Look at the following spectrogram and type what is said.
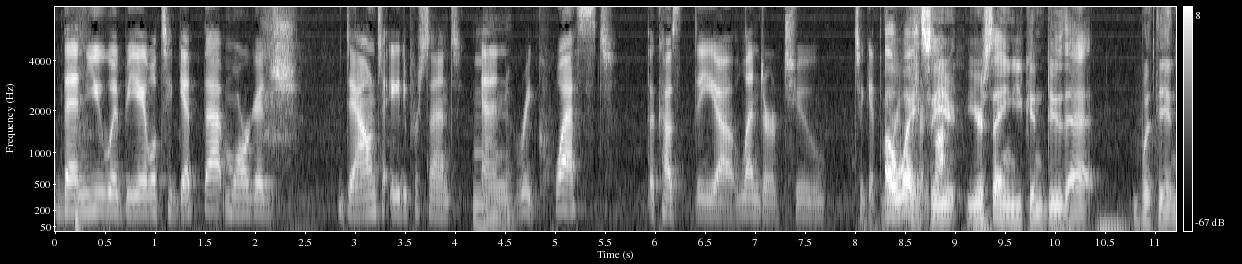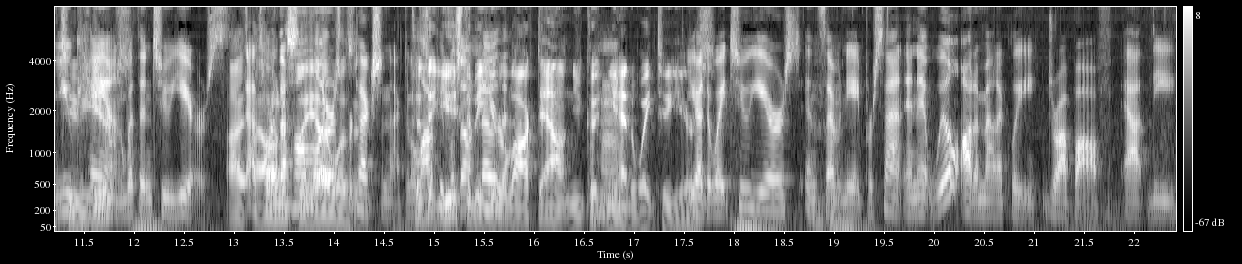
then you would be able to get that mortgage down to 80% Mm-hmm. and request the cus- the uh, lender to to get the mortgage. oh wait. So off. you're, you're saying you can do that within you two can years? within two years. I- That's I where honestly, the Homeowners Protection Act. And a Because lot it of people used to don't be you were that. locked out and you couldn't. You had to wait two years. You had to wait two years and Mm-hmm. 78%, and it will automatically drop off at the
